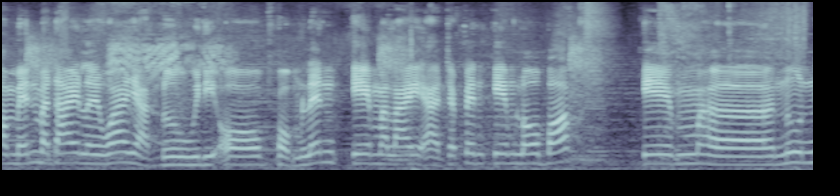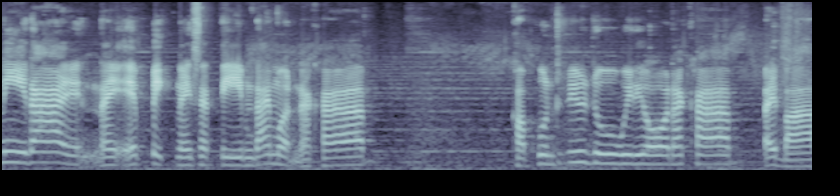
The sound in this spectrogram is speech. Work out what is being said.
อมเมนต์มาได้เลยว่าอยากดูวิดีโอ ผมเล่นเกมอะไรอาจจะเป็นเกม Roblox เกมเอ่อนู่นนี่ได้ใน Epic ในสตรีมได้หมดนะครับ ขอบคุณที่ดูวิดีโอนะครับ บ๊ายบา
